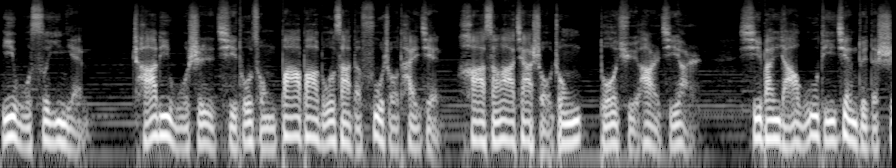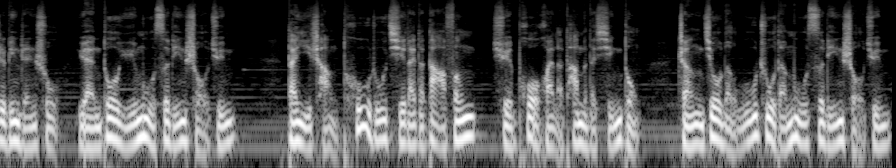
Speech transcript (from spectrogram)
一五四一年，查理五世企图从巴巴罗萨的副手太监哈桑阿加手中夺取阿尔及尔。西班牙无敌舰队的士兵人数远多于穆斯林守军，但一场突如其来的大风却破坏了他们的行动。拯救了无助的穆斯林守军，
